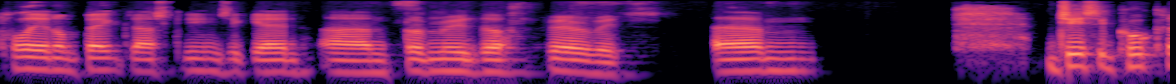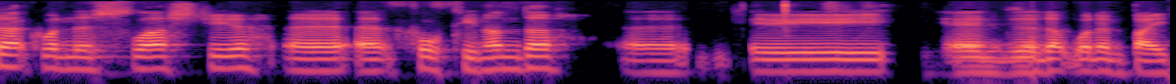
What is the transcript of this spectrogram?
playing on bent grass greens again and Bermuda fairways. Um, Jason Kokrak won this last year uh, at 14 under. Uh, he ended up winning by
